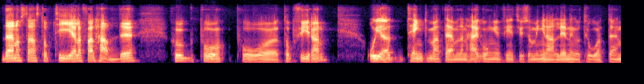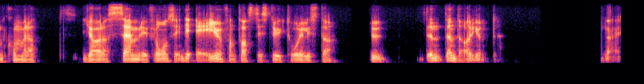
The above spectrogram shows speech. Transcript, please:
Där någonstans topp 10 i alla fall hade hugg på, på topp fyran Och jag tänker mig att även den här gången finns det ju som ingen anledning att tro att den kommer att göra sämre ifrån sig. Det är ju en fantastiskt stryktålig lista. Den, den dör ju inte. Nej,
